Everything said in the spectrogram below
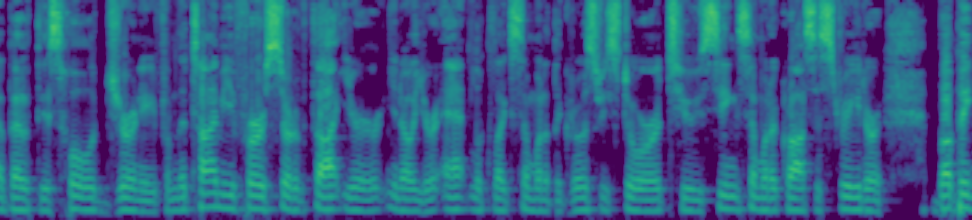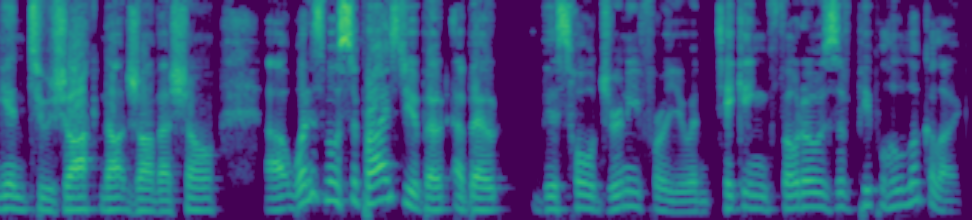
about this whole journey from the time you first sort of thought your, you know, your aunt looked like someone at the grocery store to seeing someone across the street or bumping into Jacques, not Jean Vachon? Uh, what has most surprised you about about this whole journey for you and taking photos of people who look alike?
